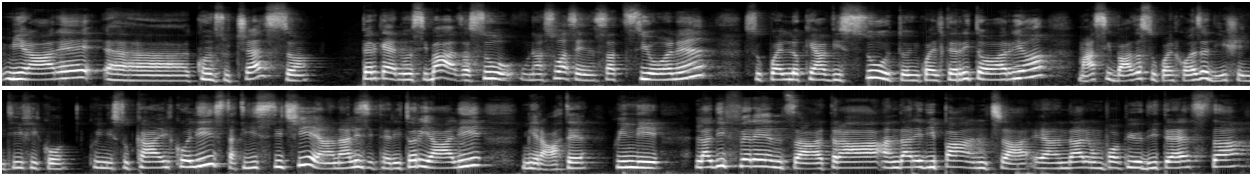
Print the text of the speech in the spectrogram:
mirare eh, con successo perché non si basa su una sua sensazione, su quello che ha vissuto in quel territorio, ma si basa su qualcosa di scientifico, quindi su calcoli statistici e analisi territoriali mirate. Quindi la differenza tra andare di pancia e andare un po' più di testa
